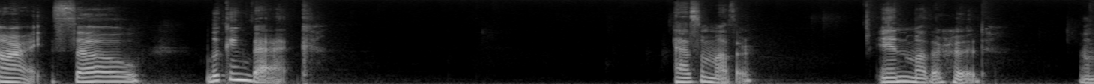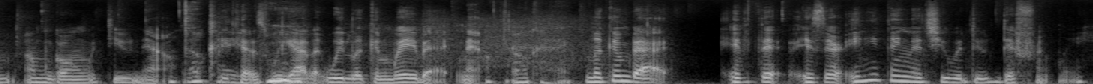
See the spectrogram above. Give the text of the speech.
all right. So, looking back as a mother in motherhood, I'm I'm going with you now. Okay. Because we got it. We looking way back now. Okay. Looking back, if there is there anything that you would do differently?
